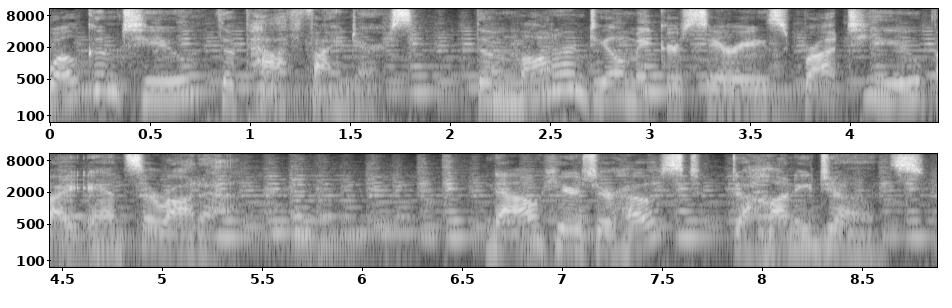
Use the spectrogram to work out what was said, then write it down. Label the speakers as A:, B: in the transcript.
A: Welcome to The Pathfinders, the Modern Dealmaker series brought to you by Ansarada. Now, here's your host, Dhani Jones.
